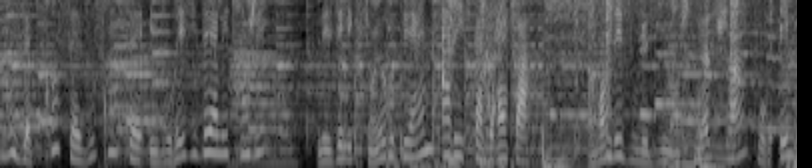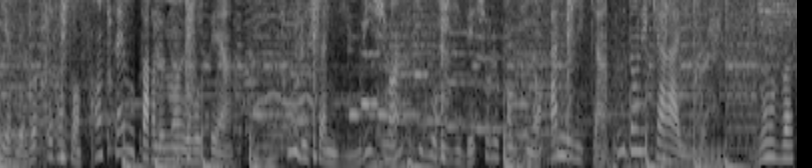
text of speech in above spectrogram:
Vous êtes française ou français et vous résidez à l'étranger Les élections européennes arrivent à grands pas. Rendez-vous le dimanche 9 juin pour élire les représentants français au Parlement européen. Ou le samedi 8 juin si vous résidez sur le continent américain ou dans les Caraïbes. Bon vote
